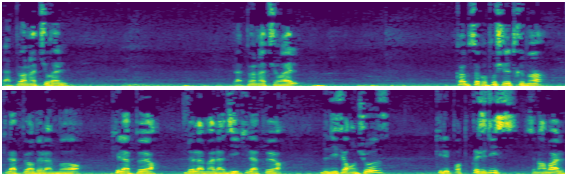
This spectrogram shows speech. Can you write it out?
la peur naturelle la peur naturelle comme ce qu'on trouve chez l'être humain qu'il a peur de la mort qu'il a peur de la maladie qu'il a peur de différentes choses qui lui portent préjudice c'est normal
